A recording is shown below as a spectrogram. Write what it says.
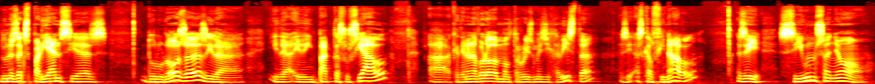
d'unes experiències doloroses i d'impacte social uh, que tenen a veure amb el terrorisme jihadista. És, dir, és que al final, és dir, si un senyor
